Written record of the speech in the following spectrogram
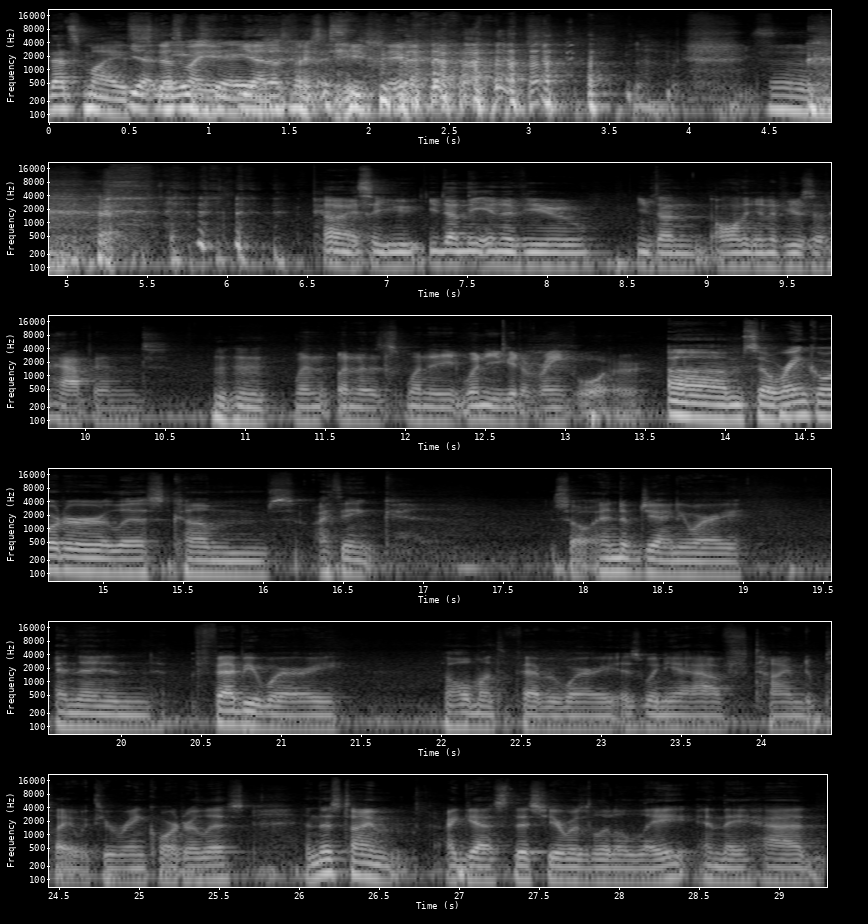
That's my. Yeah, that's stage my name. yeah, that's my stage name. all right so you you've done the interview you've done all the interviews that happened hmm when when is when do you, when do you get a rank order Um, so rank order list comes, I think, so end of January, and then February, the whole month of February is when you have time to play with your rank order list. And this time, I guess this year was a little late, and they had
